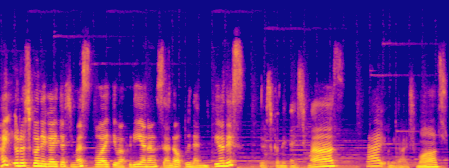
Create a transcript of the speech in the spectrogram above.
はい、よろしくお願いいたします。お相手はフリーアナウンサーのうなみくよです。よろしくお願いします。はい、お願いします。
